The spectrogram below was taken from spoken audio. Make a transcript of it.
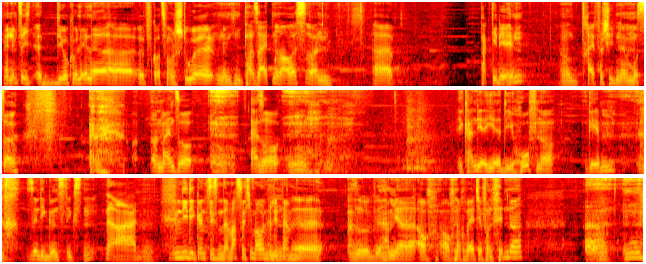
er nimmt sich äh, die Ukulele, äh, hüpft kurz vom Stuhl, nimmt ein paar Seiten raus und äh, packt die dir hin. Also drei verschiedene Muster. Und meint so, also, ich kann dir hier die Hofner geben. Das sind die günstigsten. Na, nimm nie die günstigsten, dann machst du dich immer unbeliebt beim. Äh, also wir haben ja auch, auch noch welche von Finder. Äh, mh,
